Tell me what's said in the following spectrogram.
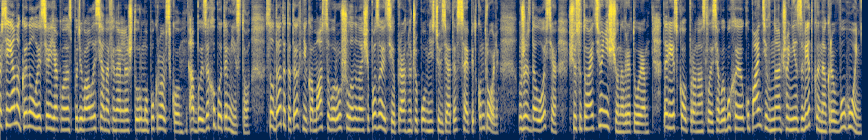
Росіяни кинулися, як вони сподівалися, на фінальний штурм у Покровську, аби захопити місто. Солдати та техніка масово рушили на наші позиції, прагнучи повністю взяти все під контроль. Вже здалося, що ситуацію ніщо не врятує. Та різко пронеслися вибухи окупантів, наче ні звідки накрив вогонь.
